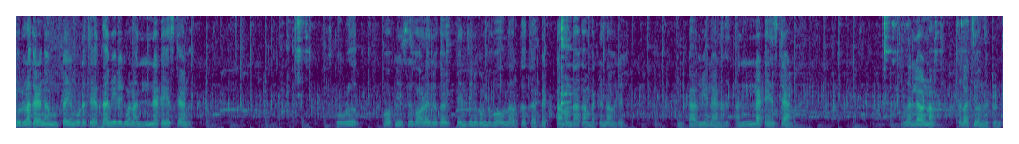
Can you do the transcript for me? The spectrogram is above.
ഉരുളക്കിഴങ്ങ് മുട്ടയും കൂടെ ചേർത്ത് അവിയലിക്കുമ്പോൾ നല്ല ടേസ്റ്റാണ്. സ്കൂൾ ഓഫീസ് കോളേജൊക്കെ ലഞ്ചിന് കൊണ്ടുപോകുന്നവർക്കൊക്കെ പെട്ടെന്ന് ഉണ്ടാക്കാൻ പറ്റുന്ന ഒരു മുട്ട അവിയലാണിത്. നല്ല ടേസ്റ്റാണ്. നല്ലവണ്ണം തിളച്ച് വന്നിട്ടുണ്ട്.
